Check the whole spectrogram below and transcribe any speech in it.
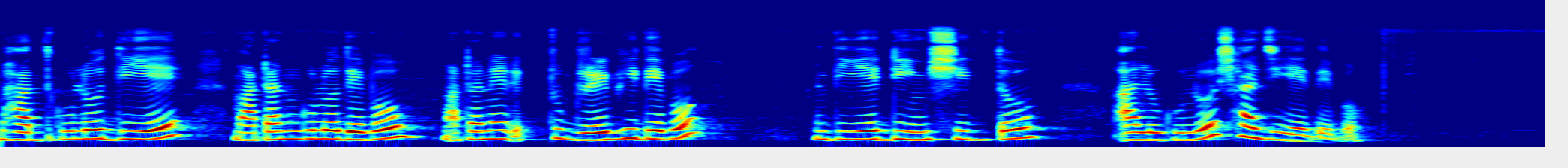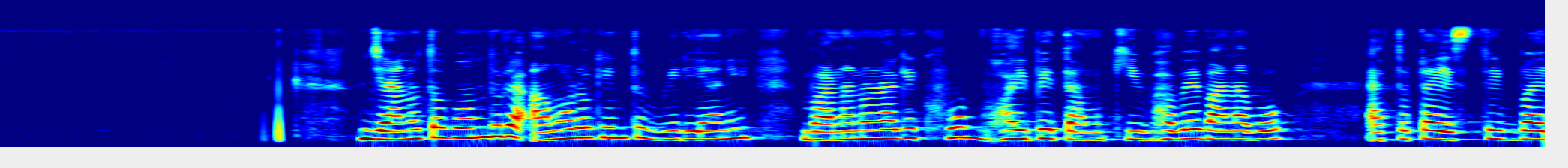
ভাতগুলো দিয়ে মাটনগুলো দেব। মাটনের একটু গ্রেভি দেব। দিয়ে ডিম সিদ্ধ আলুগুলো সাজিয়ে দেব। জানো তো বন্ধুরা, আমারও কিন্তু বিরিয়ানি বানানোর আগে খুব ভয় পেতাম, কীভাবে বানাবো? এতটা স্টেপ বাই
